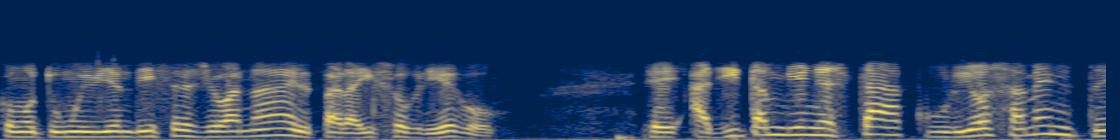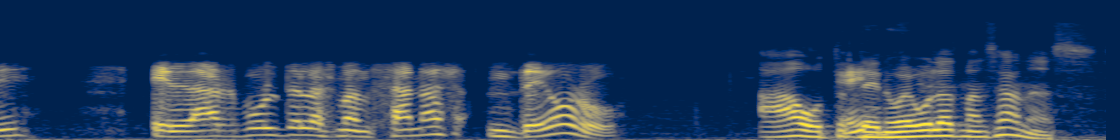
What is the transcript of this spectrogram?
como tú muy bien dices, Joana, el paraíso griego. Eh, allí también está, curiosamente, el árbol de las manzanas de oro Ah, de ¿Eh? nuevo las manzanas.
